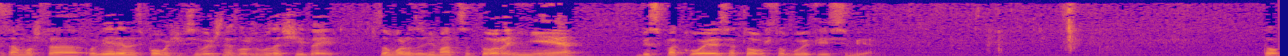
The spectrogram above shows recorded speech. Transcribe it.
Потому что уверенность в помощи Всевышнего служит ему защитой, что может заниматься Торой, не беспокоясь о том, что будет есть семья. То,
